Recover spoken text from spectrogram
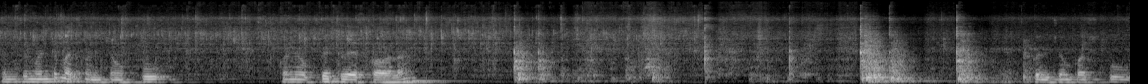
కొంచెం అంటే మరి కొంచెం ఉప్పు కొన్ని ఉప్పు ఎక్కువ వేసుకోవాలా? కొంచెం పసుపు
